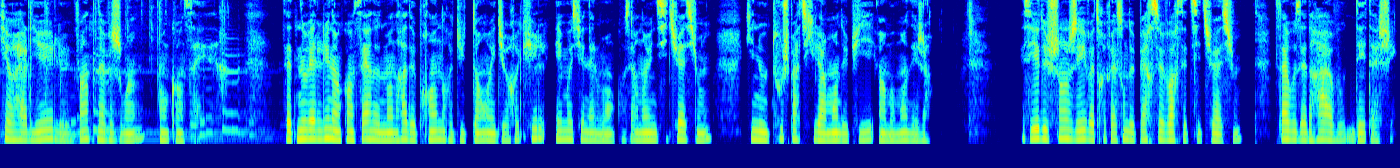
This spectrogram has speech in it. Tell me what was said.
qui aura lieu le 29 juin en cancer. Cette nouvelle lune en cancer nous demandera de prendre du temps et du recul émotionnellement concernant une situation qui nous touche particulièrement depuis un moment déjà. Essayez de changer votre façon de percevoir cette situation. Ça vous aidera à vous détacher.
